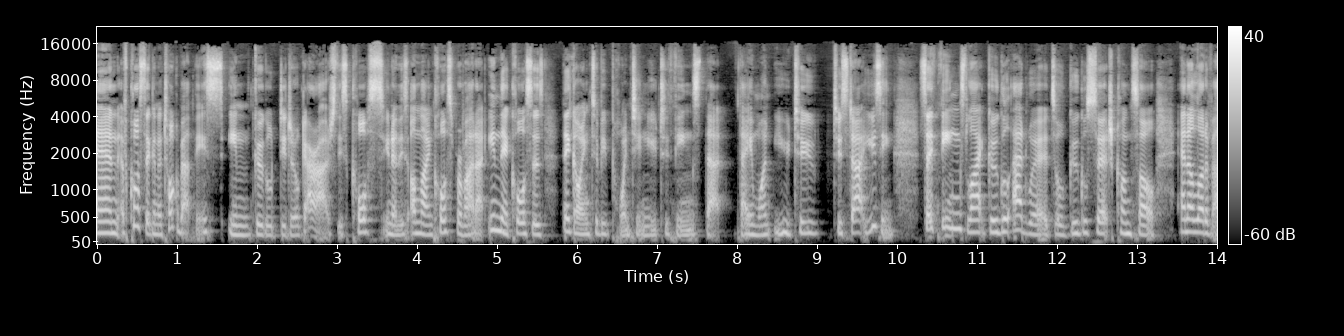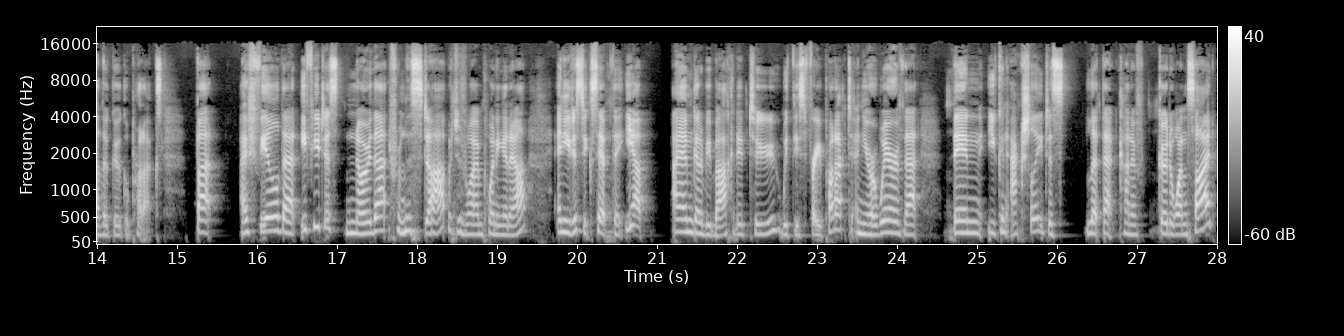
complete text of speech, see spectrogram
And of course, they're going to talk about this in Google Digital Garage, this course, you know, this online course provider. In their courses, they're going to be pointing you to things that they want you to, to start using. So things like Google AdWords or Google Search Console and a lot of other Google products. But I feel that if you just know that from the start, which is why I'm pointing it out, and you just accept that, yep, I am going to be marketed to with this free product and you're aware of that, then you can actually just let that kind of go to one side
